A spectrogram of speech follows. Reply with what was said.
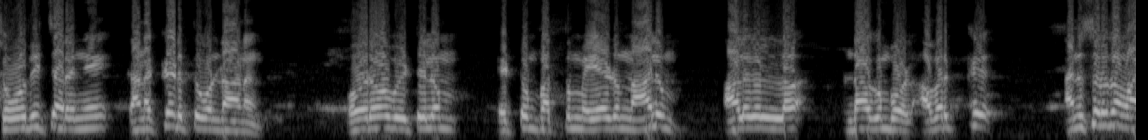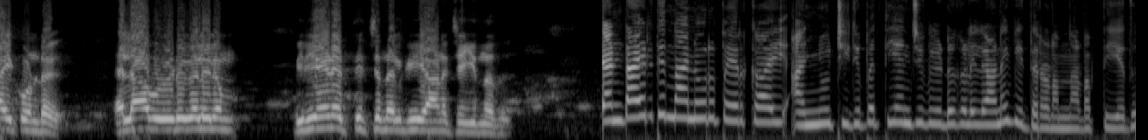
ചോദിച്ചറിഞ്ഞ് കണക്കെടുത്തുകൊണ്ടാണ് ഓരോ വീട്ടിലും എട്ടും പത്തും ഏഴും നാലും ആളുകൾ ഉണ്ടാകുമ്പോൾ അവർക്ക് അനുസൃതമായിക്കൊണ്ട് എല്ലാ വീടുകളിലും ബിരിയാണി എത്തിച്ചു നൽകുകയാണ് ചെയ്യുന്നത്. രണ്ടായിരത്തി നാനൂറ് പേർക്കായി അഞ്ഞൂറ്റി ഇരുപത്തിയഞ്ച് വീടുകളിലാണ് വിതരണം നടത്തിയത്.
